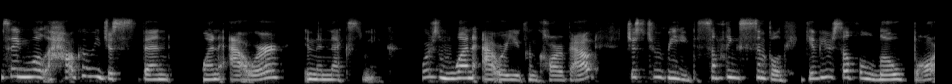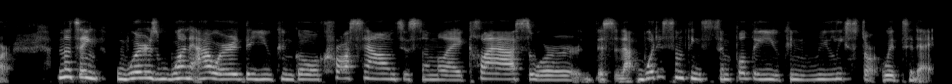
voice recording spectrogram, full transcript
I'm saying, well, how can we just spend one hour in the next week? Where's one hour you can carve out just to read something simple? Give yourself a low bar. I'm not saying where's one hour that you can go across town to some like class or this or that. What is something simple that you can really start with today?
